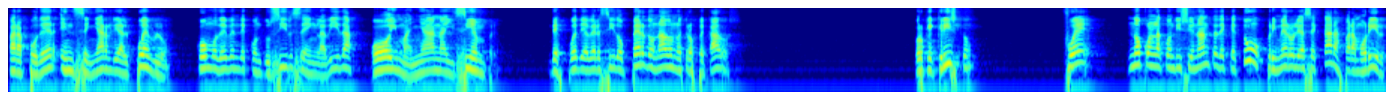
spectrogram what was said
para poder enseñarle al pueblo cómo deben de conducirse en la vida hoy, mañana y siempre, después de haber sido perdonados nuestros pecados. Porque Cristo fue no con la condicionante de que tú primero le aceptaras para morir,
